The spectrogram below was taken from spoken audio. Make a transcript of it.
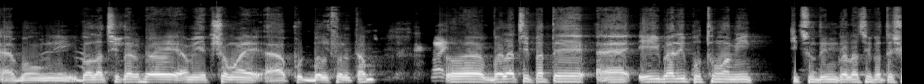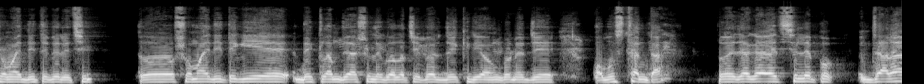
এবং গলাচিপার হয়ে আমি এক সময় ফুটবল খেলতাম। তো, গলাচিপাতে এইবারই প্রথম আমি কিছুদিন গলাচিপাতে সময় দিতে পেরেছি। তো সময় দিতে গিয়ে দেখলাম যে আসলে গলা গলাচিপার যে ক্রীড়া অঙ্গনের যে অবস্থানটা, তো এই জায়গায় ছেলে যারা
